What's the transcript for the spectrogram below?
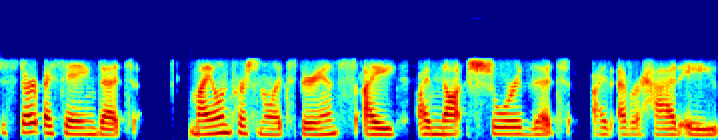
just start by saying that my own personal experience, I I'm not sure that I've ever had a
